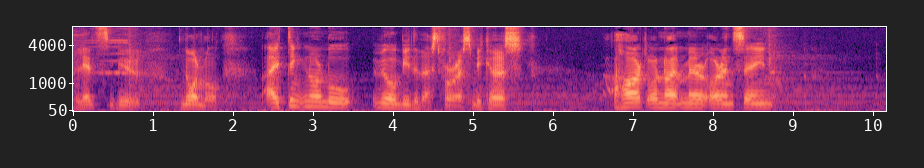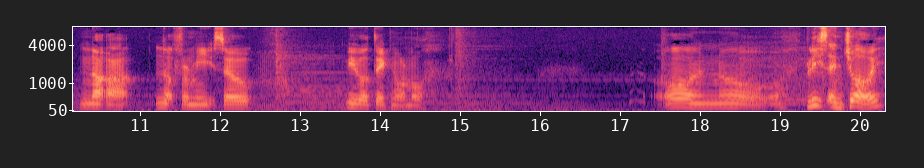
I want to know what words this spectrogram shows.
let's go normal. I think normal will be the best for us because hard or nightmare or insane nah not for me. So we will take normal. Oh no. Please enjoy.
